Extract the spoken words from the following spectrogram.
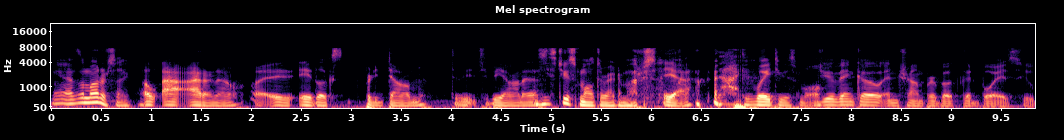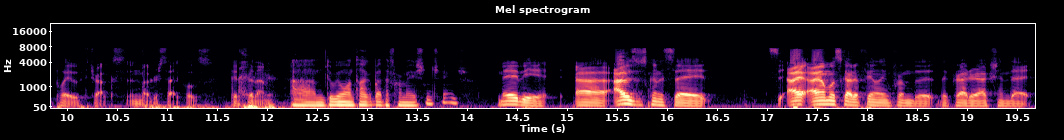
Yeah, it's a motorcycle. Oh, I, I don't know. Uh, It, it looks pretty dumb to be to be honest. He's too small to ride a motorcycle. yeah, he's way too small. Giovinco and Trump are both good boys who play with trucks and motorcycles. Good for them. Um, do we want to talk about the formation change? Maybe. Uh, I was just gonna say, I, I almost got a feeling from the the crowd reaction that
